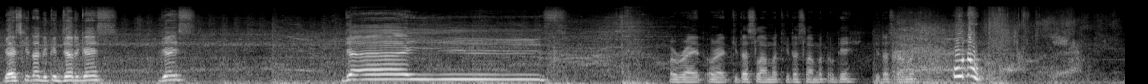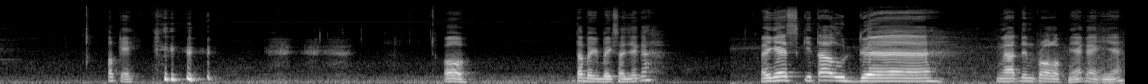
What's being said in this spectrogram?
Guys, kita dikejar, guys. Guys. Guys. Alright, alright, kita selamat, kita selamat, oke, kita selamat. Oh no! Oke. oh, kita baik-baik saja kah? Baik guys, kita udah ngeliatin prolognya kayaknya.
